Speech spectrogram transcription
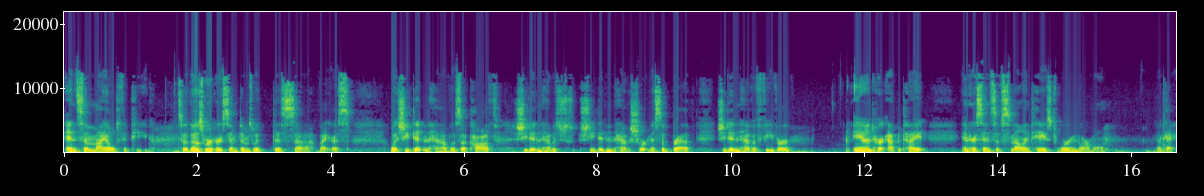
and some mild fatigue. So, those were her symptoms with this uh, virus. What she didn't have was a cough. She didn't have a she didn't have shortness of breath. She didn't have a fever, and her appetite and her sense of smell and taste were normal. Okay,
